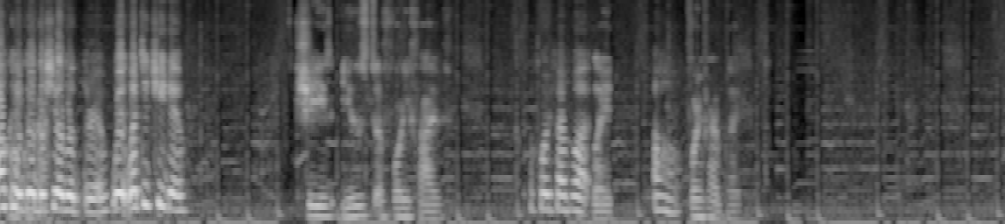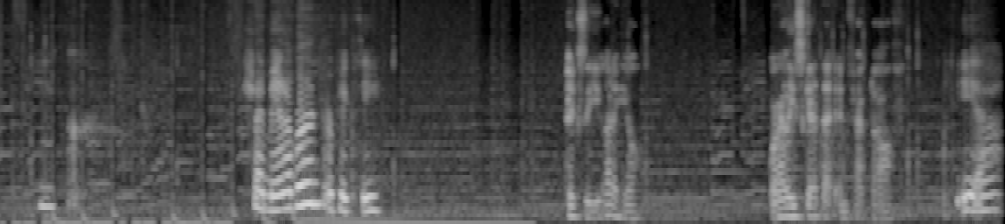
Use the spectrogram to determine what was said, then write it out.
Okay, good, the shield went through. Wait, what did she do? She used a 45 A 45 what? blade. Oh. 45 blade. Eek. Should I mana burn or pixie? Pixie, you gotta heal. Or at least get that infect off. Yeah,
